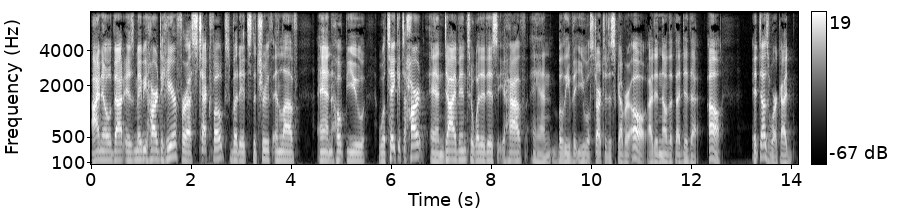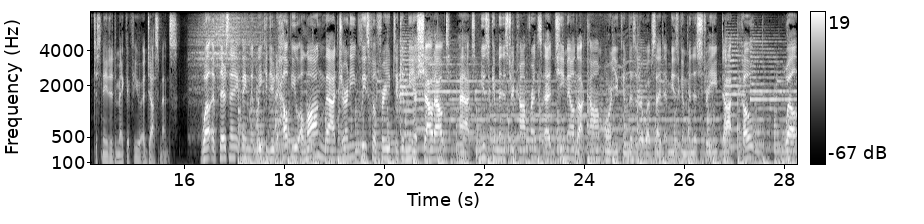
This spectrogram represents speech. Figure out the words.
I know that is maybe hard to hear for us tech folks, but it's the truth and love, and hope you will take it to heart and dive into what it is that you have and believe that you will start to discover, oh, I didn't know that I did that. Oh, it does work. I just needed to make a few adjustments. Well, if there's anything that we can do to help you along that journey, please feel free to give me a shout out at Music and Ministry Conference at gmail.com or you can visit our website at musicandministry.co. Well,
